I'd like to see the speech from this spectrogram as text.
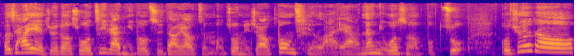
而且她也觉得说，既然你都知道要怎么做，你就要动起来呀，那你为什么不做？我觉得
